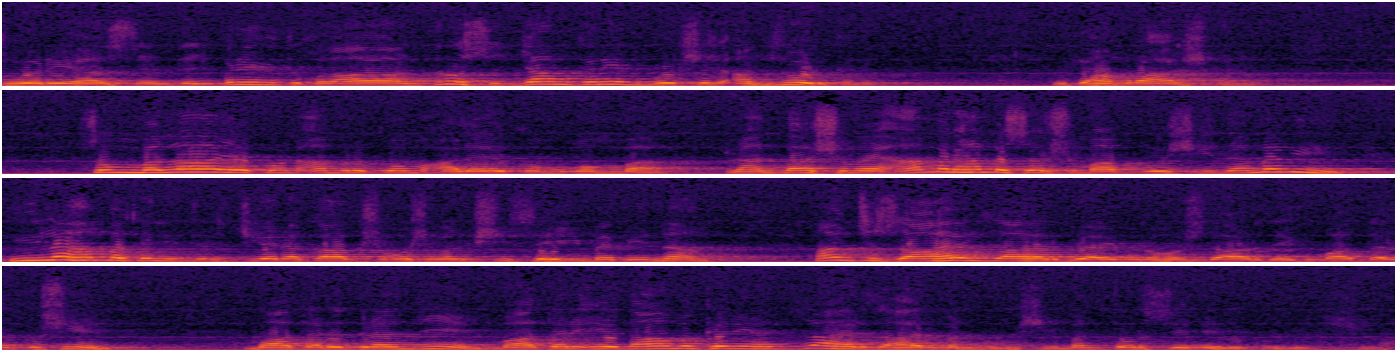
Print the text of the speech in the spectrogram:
زوری ہستن تجبری تو خدایان درست جمع کنید گوشت امزور کنید. و تی ہمراہش کنید. ثم لا یکن امرکم علیکم غمہ رندہ شما امر ہم بسر شما پوشیدہ مبی ہیلہ ہم بکنی تر چیئے رکاک شما شما کشی صحیح مبی نا ہنچ ظاہر ظاہر بیائی من ہوشدار دے کہ ماتر کشین، ماتر درنجین، ماتر اعدام کنی. ظاہر ظاہر من بگشی من ترسی نہیں بکنی شما.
